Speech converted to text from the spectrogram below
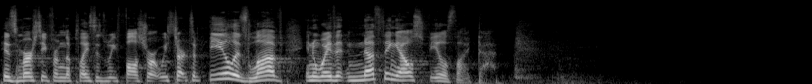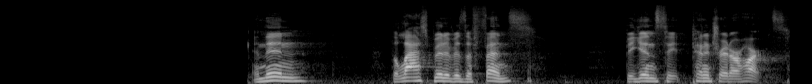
His mercy from the places we fall short. We start to feel His love in a way that nothing else feels like that. And then the last bit of His offense begins to penetrate our hearts,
